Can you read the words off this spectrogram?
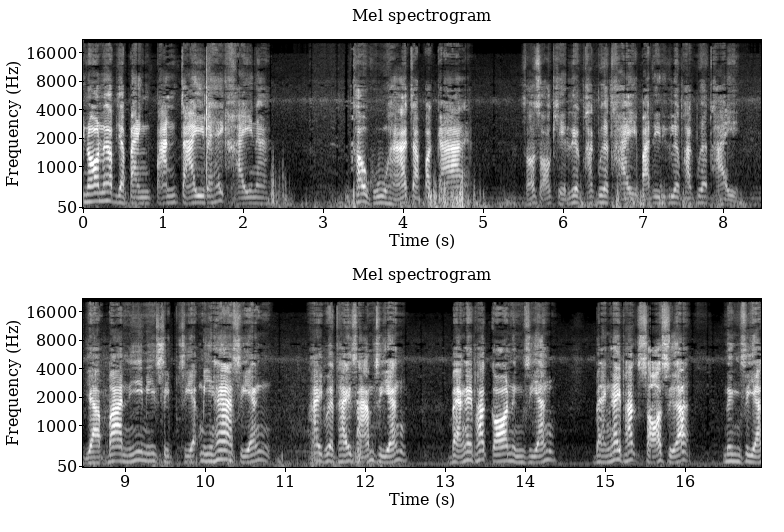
ี่น้องนะครับ อย่าแบ่งปันใจไปให้ใครนะ เข้าคูหาจับปากกาเนี่ยสสเขตเลือกพักเพื่อไทยปาร์ตี้ลิสเลือกพักเพื่อไทย อย่าบ้านนี้มีสิบเสียงมีห้าเสียง ให้เพื่อไทยสามเสียง แบ่งให้พักกอหนึ่งเสียง แบ่งให้พักสอเสือหนึ่งเสียง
